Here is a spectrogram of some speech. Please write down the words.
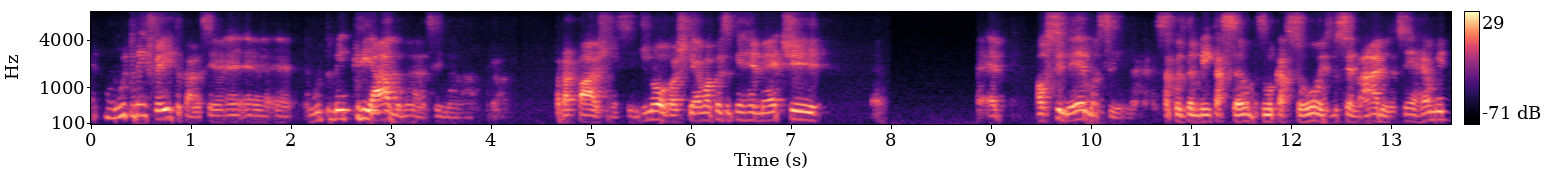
é muito bem feito, cara. Assim, é, é, é, é muito bem criado, né? Assim, para a página. Assim. De novo, acho que é uma coisa que remete é, é, ao cinema, assim, né? essa coisa da ambientação, das locações, dos cenários, assim, é realmente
